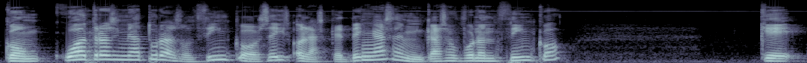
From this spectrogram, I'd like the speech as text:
con cuatro asignaturas, o cinco, o seis, o las que tengas, en mi caso fueron cinco, que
